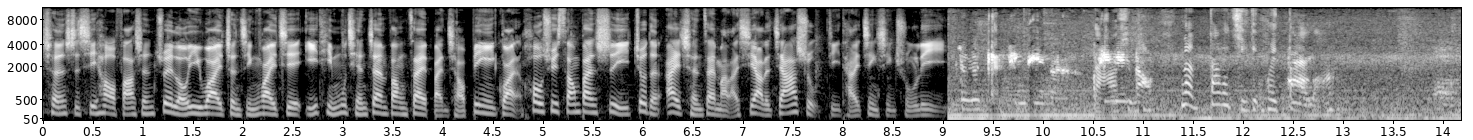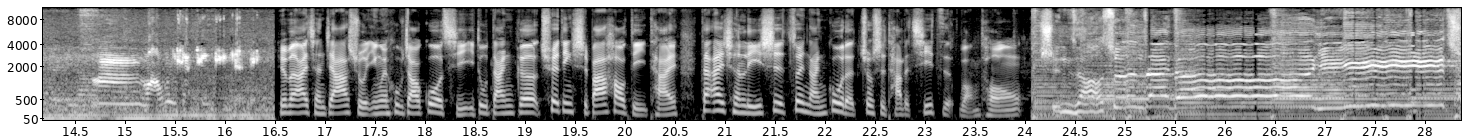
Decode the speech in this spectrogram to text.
艾辰十七号发生坠楼意外，震惊外界。遗体目前暂放在板桥殡仪馆，后续丧办事宜就等艾辰在马来西亚的家属抵台进行处理。就是赶今天啊，今天到。那大概几点会到啊？嗯，我要问一下亲戚人原本艾辰家属因为护照过期一度耽搁，确定十八号抵台，但艾辰离世最难过的就是他的妻子王彤。寻找存在的意义，直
